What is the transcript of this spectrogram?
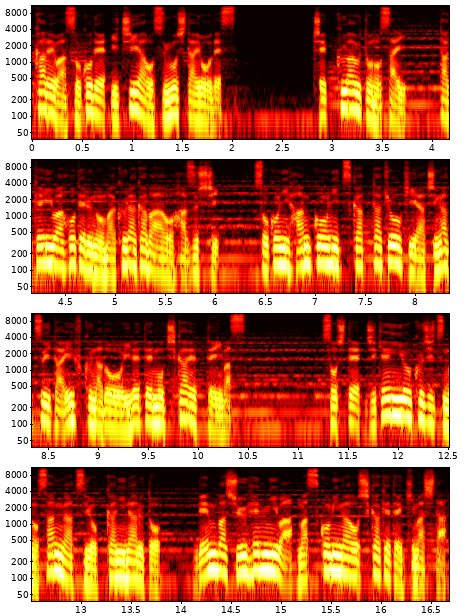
彼はそこで一夜を過ごしたようです。チェックアウトの際、武井はホテルの枕カバーを外し、そこに犯行に使った凶器や血がついた衣服などを入れて持ち帰っています。そして事件翌日の3月4日になると、現場周辺にはマスコミが押しかけてきました。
